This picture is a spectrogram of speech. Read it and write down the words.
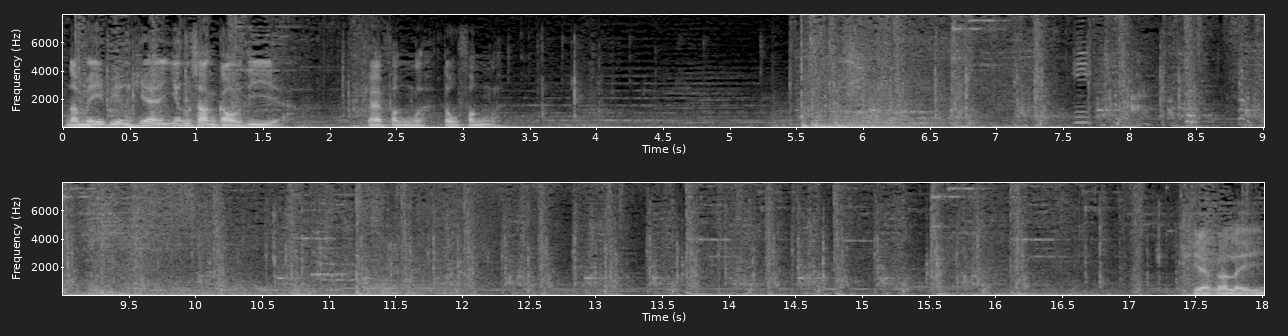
那没兵线硬上高地呀、全疯了，都疯了。点个雷，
